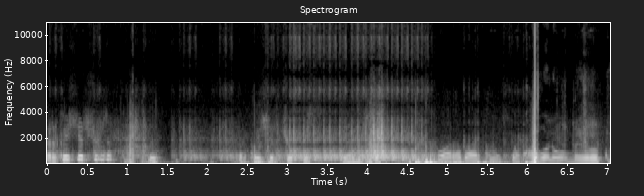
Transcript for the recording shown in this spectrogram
Arkadaşlar şurada. Arkadaşlar çok güzel. Bu arada arkadaşlar abone olmayı unutmayın.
